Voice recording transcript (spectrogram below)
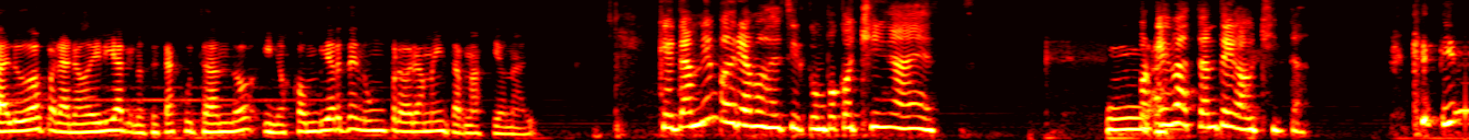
Saludos para Noelia que nos está escuchando y nos convierte en un programa internacional. Que también podríamos decir que un poco china es, Mm, porque es bastante gauchita. ¿Qué tiene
